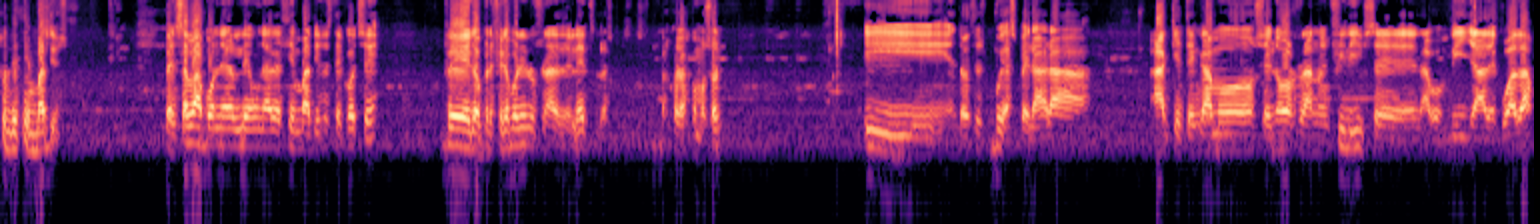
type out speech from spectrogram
son de 100 vatios. Pensaba ponerle una de 100 vatios a este coche, pero prefiero ponernos una de LED, las, las cosas como son. Y entonces voy a esperar a, a que tengamos en Orlan o en Philips eh, la bombilla adecuada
